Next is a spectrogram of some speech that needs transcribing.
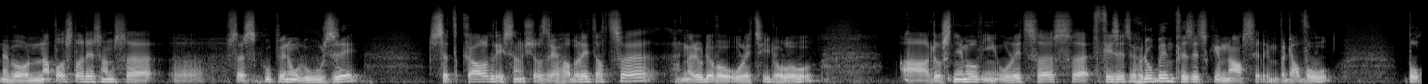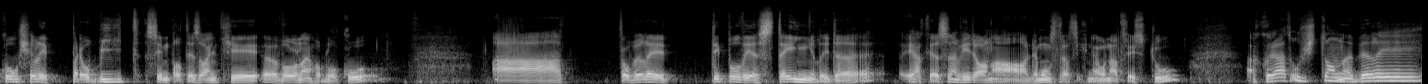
nebo naposledy jsem se e, se skupinou Lůzy setkal, když jsem šel z rehabilitace Nerudovou ulicí dolů a do sněmovní ulice se fyzic, hrubým fyzickým násilím v davu pokoušeli probít sympatizanti eh, volného bloku. A to byli typově stejní lidé, jaké jsem viděl na demonstracích neonacistů. Akorát už to nebyli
